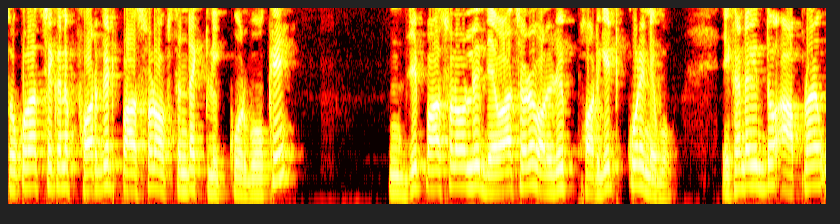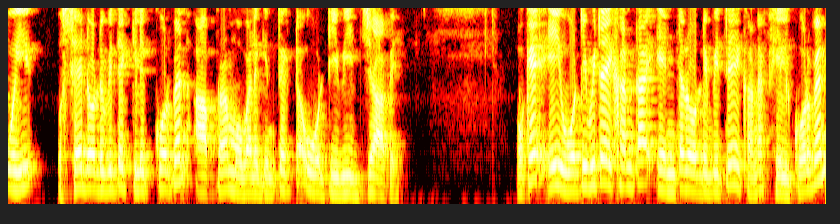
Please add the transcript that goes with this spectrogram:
শো করা করাচ্ছে এখানে ফরগেট পাসওয়ার্ড অপশনটা ক্লিক করব, ওকে? যে পাসওয়ার্ড অলরেডি দেওয়া আছে অলরেডি ফরগেট করে নেব। এখানটা কিন্তু আপনার ওই সেট ওটিপিতে ক্লিক করবেন, আপনার মোবাইলে কিন্তু একটা ওটিপি যাবে। ওকে এই ওটিপিটা এখানটা এন্টার ওটিপিতে এখানে ফিল করবেন।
